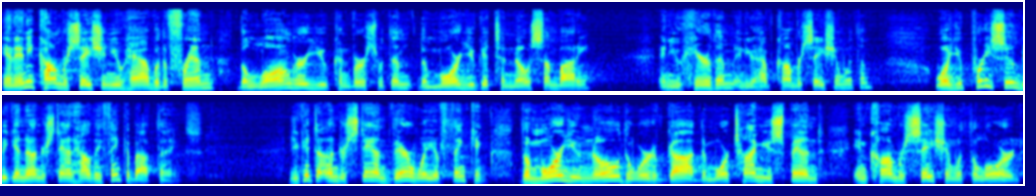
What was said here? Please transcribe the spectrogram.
in any conversation you have with a friend, the longer you converse with them, the more you get to know somebody and you hear them and you have conversation with them, well, you pretty soon begin to understand how they think about things. You get to understand their way of thinking. The more you know the Word of God, the more time you spend in conversation with the Lord,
